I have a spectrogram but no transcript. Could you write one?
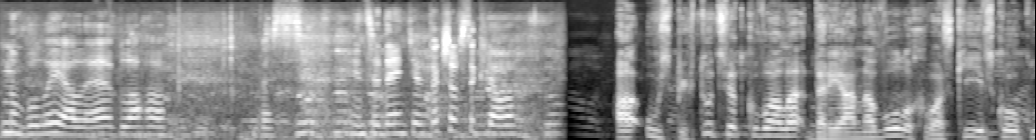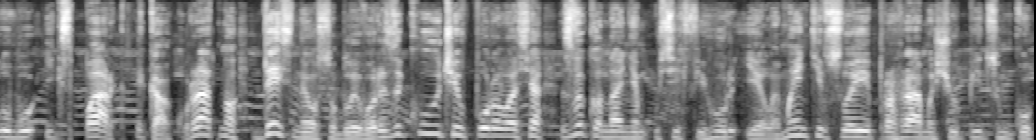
ну, були, але благо без інцидентів. Так що все кльово. А успіх тут святкувала Даріана Волохова з київського клубу Ікс-Парк, яка акуратно, десь не особливо ризикуючи, впоралася з виконанням усіх фігур і елементів своєї програми, що у підсумку,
